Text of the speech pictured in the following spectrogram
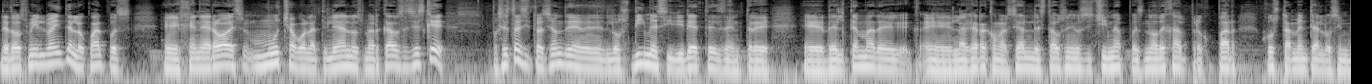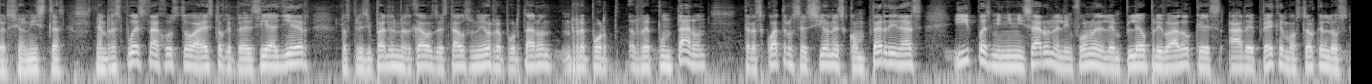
de 2020, lo cual pues eh, generó es, mucha volatilidad en los mercados. Así es que pues esta situación de los dimes y diretes entre eh, del tema de eh, la guerra comercial de Estados Unidos y China pues no deja de preocupar justamente a los inversionistas en respuesta justo a esto que te decía ayer los principales mercados de Estados Unidos reportaron report, repuntaron tras cuatro sesiones con pérdidas y pues minimizaron el informe del empleo privado que es ADP que mostró que los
